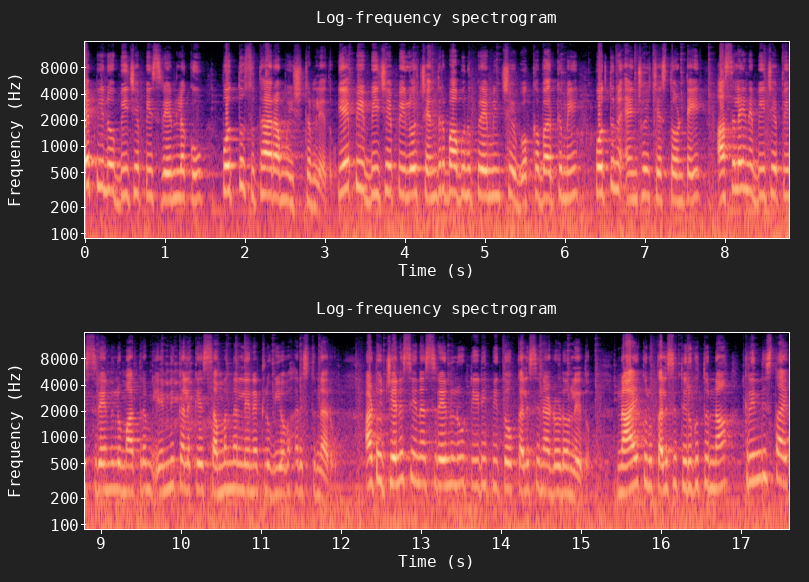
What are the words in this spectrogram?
ఏపీలో బీజేపీ శ్రేణులకు పొత్తు సుతారాము ఇష్టం లేదు. ఏపీ బీజేపీలో చంద్రబాబును ప్రేమించే ఒక్క వర్గమే పొత్తును ఎంజాయ్ చేస్తోంటే అసలైన బీజేపీ శ్రేణులు మాత్రం ఎన్నికలకే సంబంధం లేనట్లు వ్యవహరిస్తున్నారు. అటు జనసేన శ్రేణులు టీడీపీతో కలిసి నడవడం లేదు. నాయకులు కలిసి తిరుగుతున్నా క్రింది స్థాయి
